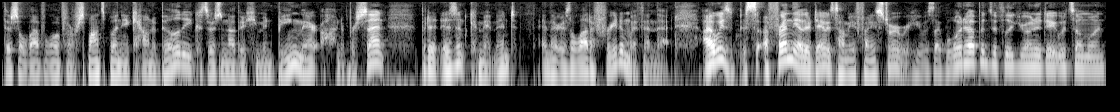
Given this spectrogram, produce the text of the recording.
There's a level of responsibility and accountability because there's another human being there, 100%. But it isn't commitment, and there is a lot of freedom within that. I always, a friend the other day was telling me a funny story where he was like, "Well, what happens if like you're on a date with someone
